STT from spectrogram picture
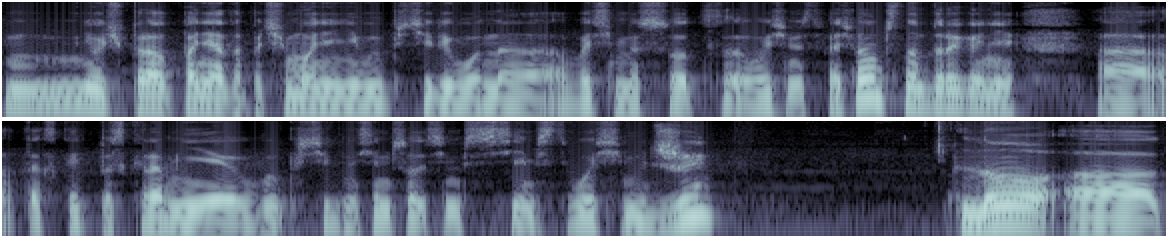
не очень правда, понятно, почему они не выпустили его на 888 Snapdragon, а, так сказать, поскромнее выпустили на 778G. Но а,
